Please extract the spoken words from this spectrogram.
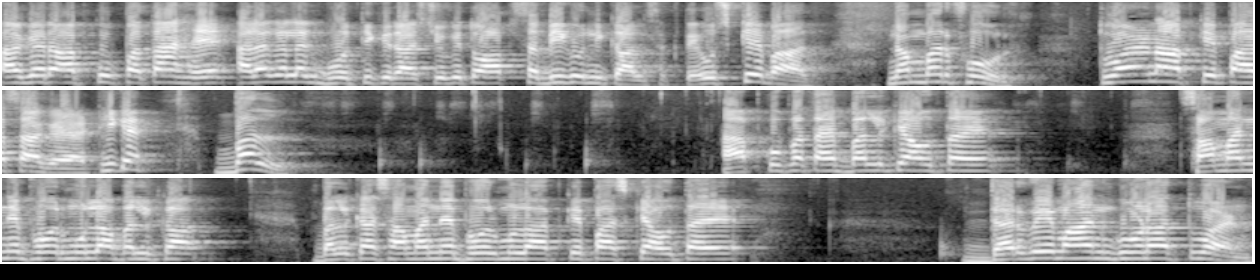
अगर आपको पता है अलग अलग भौतिक राशियों के तो आप सभी को निकाल सकते हैं। उसके बाद, नंबर फोर, त्वरण आपके पास आ गया, ठीक है? बल। आपको पता है बल क्या होता है? सामान्य फॉर्मूला बल का। बल का सामान्य फॉर्मूला आपके पास क्या होता है? द्रव्यमान गुणा त्वरण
